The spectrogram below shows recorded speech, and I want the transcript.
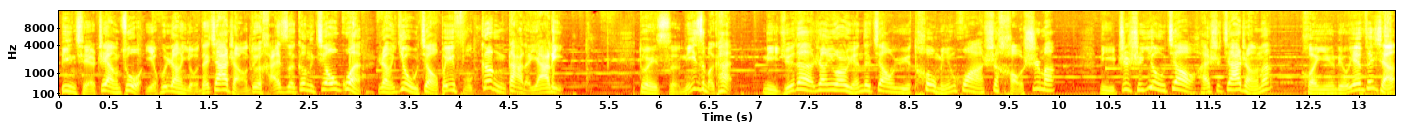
并且这样做也会让有的家长对孩子更娇惯，让幼教背负更大的压力。对此你怎么看？你觉得让幼儿园的教育透明化是好事吗？你支持幼教还是家长呢？欢迎留言分享。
